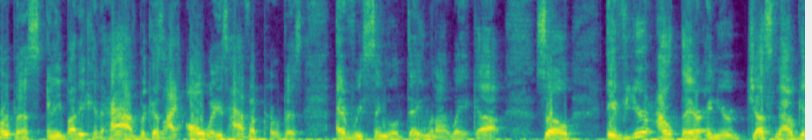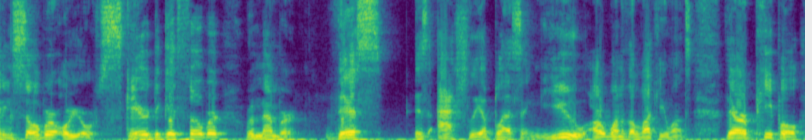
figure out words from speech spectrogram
purpose anybody can have because I always have a purpose every single day when I wake up. So if you're out there and you're just now getting sober or you're scared to get sober, remember, this is actually a blessing. You are one of the lucky ones. There are people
